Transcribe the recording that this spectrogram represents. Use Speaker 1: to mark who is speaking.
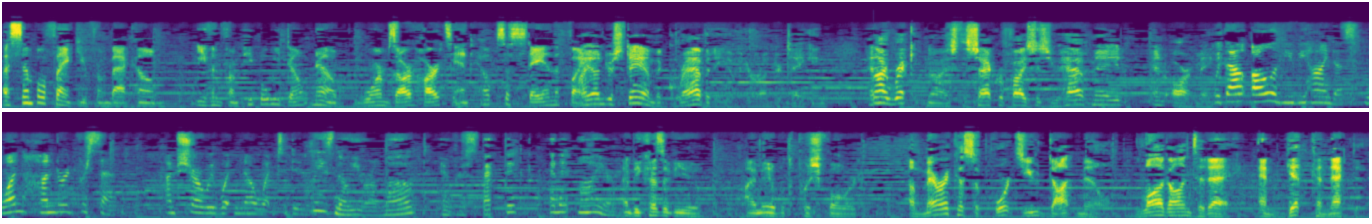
Speaker 1: A simple thank you from back home, even from people we don't know, warms our hearts and helps us stay in the fight.
Speaker 2: I understand the gravity of your undertaking, and I recognize the sacrifices you have made and are making.
Speaker 3: Without all of you behind us, 100%, I'm sure we wouldn't know what to do.
Speaker 4: Please know you are loved and respected and admired.
Speaker 5: And because of you, I'm able to push forward.
Speaker 6: AmericaSupportsYou.mil. Log on today and get connected.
